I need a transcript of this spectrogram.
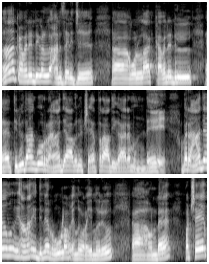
ആ കവനന്റുകൾ അനുസരിച്ച് ഉള്ള കവനന്റിൽ തിരുവിതാംകൂർ രാജാവിന് ക്ഷേത്രാധികാരമുണ്ട് അപ്പോൾ രാജാവ് ആണ് ഇതിലെ റൂളർ എന്ന് പറയുന്നൊരു ഉണ്ട്. പക്ഷേ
